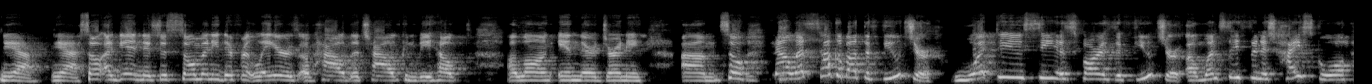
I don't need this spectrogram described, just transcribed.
Yeah, yeah. So again, there's just so many different layers of how the child can be helped along in their journey. Um, so now let's talk about the future. What do you see as far as the future? Uh, once they finish high school,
